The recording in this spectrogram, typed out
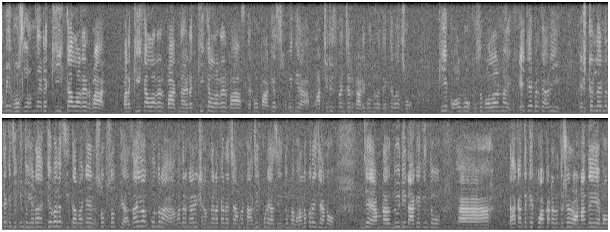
আমি বুঝলাম না এটা কি কালারের বাঘ। মানে কি কালারের বাঘ না, এটা কি কালারের বাস? দেখো, বাঘের ছবি দিয়া মার্সিডিস বেঞ্চের গাড়ি বন্ধুরা দেখতে পাচ্ছ। কি বলব, কিছু বলার নাই। এই টাইপের গাড়ি স্টেট লাইনে দেখেছি, কিন্তু এটা একেবারে সীতাবাগের সব সব দেওয়া যাই হোক বন্ধুরা, আমাদের গাড়ি সামনে রাখা রয়েছে, আমরা নাজিরপুরে আছি, তোমরা ভালো করেই জানো যে আমরা দুই দিন আগে কিন্তু ঢাকা থেকে কুয়াকাটার উদ্দেশ্যে রওনা দিই এবং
